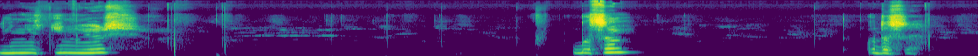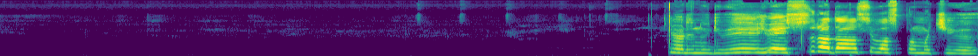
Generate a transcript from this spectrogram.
Genius Genius. Basın. Odası. Gördüğünüz gibi ve sırada Sivasspor maçı.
